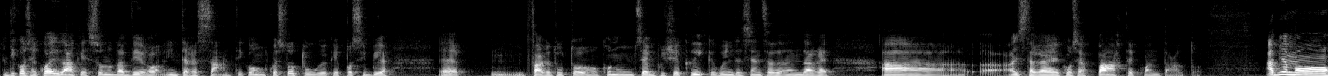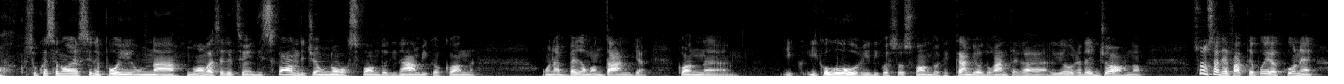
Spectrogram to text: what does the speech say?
di cose qua che sono davvero interessanti con questo tool che è possibile eh, fare tutto con un semplice clic, quindi senza andare a, a installare cose a parte e quant'altro. Abbiamo su questa nuova versione poi una nuova selezione di sfondi, c'è cioè un nuovo sfondo dinamico con una bella montagna con eh, i, i, colori di questo sfondo che cambiano durante la, le ore del giorno. Sono state fatte poi alcune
